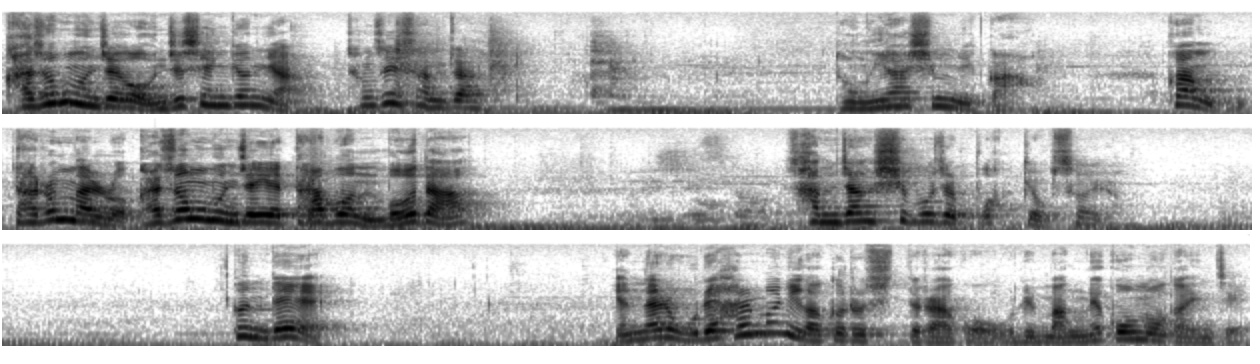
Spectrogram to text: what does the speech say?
가정 문제가 언제 생겼냐? 창세기 3장. 동의하십니까? 그럼 다른 말로 가정 문제의 답은 뭐다? 3장 15절밖에 없어요. 근데 옛날에 우리 할머니가 그러시더라고. 우리 막내 고모가 이제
